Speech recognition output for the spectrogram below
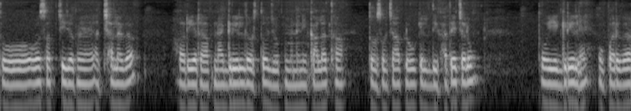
तो वो सब चीज़ हमें अच्छा लगा और ये रहा अपना ग्रिल दोस्तों, जो कि मैंने निकाला था। तो सोचा आप लोगों के लिए दिखाते चलूँ। तो ये ग्रिल है ऊपर का।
